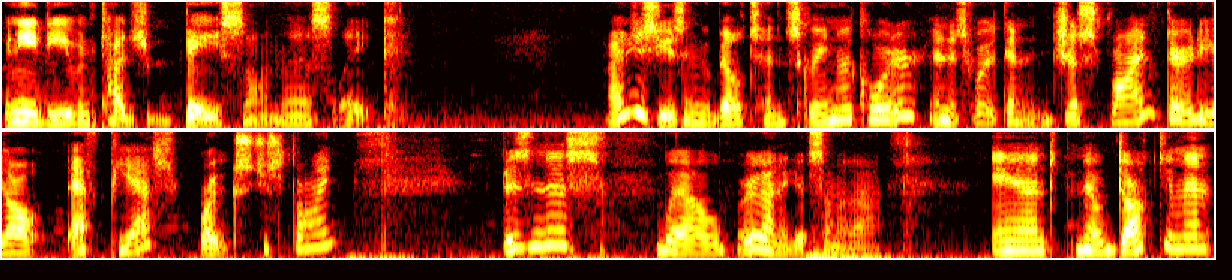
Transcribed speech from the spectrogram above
we need to even touch base on this. Like, I'm just using the built-in screen recorder, and it's working just fine. 30 all FPS works just fine. Business, well, we're gonna get some of that. And now document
